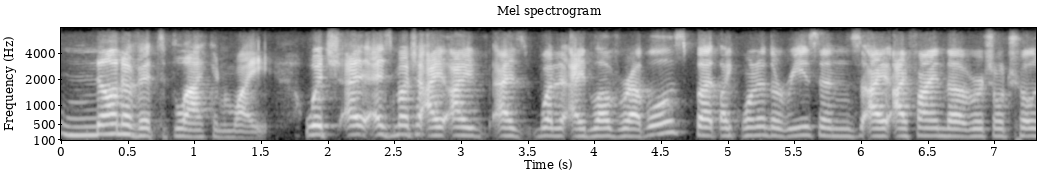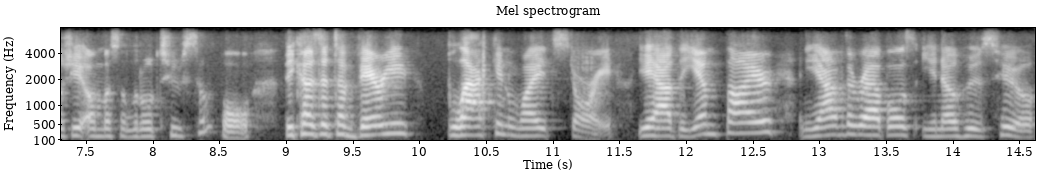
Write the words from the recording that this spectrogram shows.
none of it's black and white which I, as much I, I as what I love Rebels, but like one of the reasons I, I find the original trilogy almost a little too simple because it's a very black and white story. You have the Empire and you have the Rebels, you know who's who.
